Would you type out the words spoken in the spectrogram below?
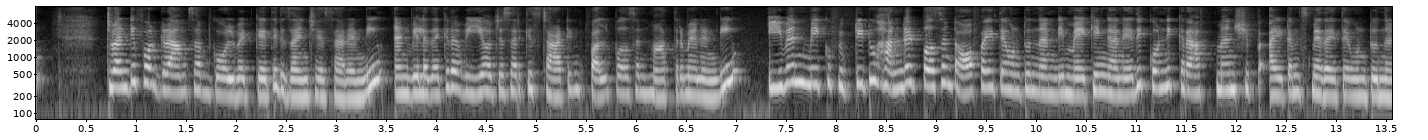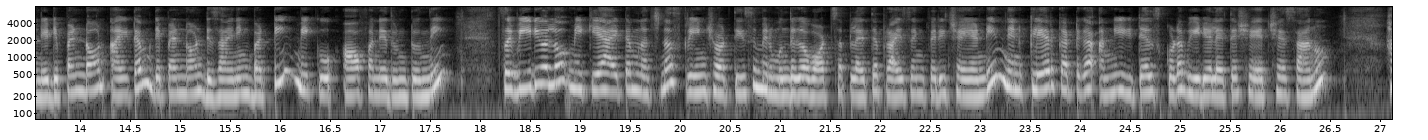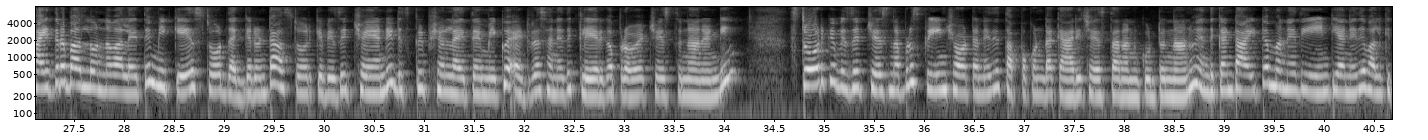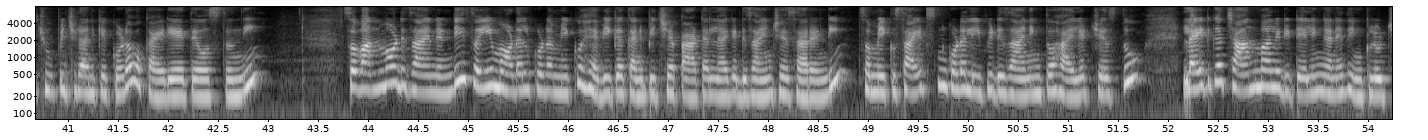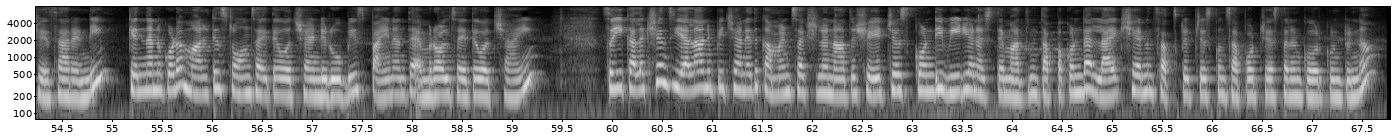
Twenty four grams of gold బెట్కి అయితే డిజైన్ చేశారండి. అండ్ వీళ్ళ దగ్గర విఏ వచ్చేసరికి స్టార్టింగ్ ట్వెల్వ్ పర్సెంట్ మాత్రమేనండి. ఈవెన్ మీకు fifty to hundred percent off అయితే ఉంటుందండి. మేకింగ్ అనేది కొన్ని క్రాఫ్ట్మెన్షిప్ ఐటమ్స్ మీద అయితే ఉంటుందండి. Depend on item depend on designing బట్టి మీకు ఆఫ్ అనేది ఉంటుంది. సో వీడియోలో మీకు ఏ ఐటమ్ నచ్చినా స్క్రీన్ షాట్ తీసి మీరు ముందుగా వాట్సాప్లో అయితే ప్రైస్ ఎంక్వైరీ చేయండి. నేను క్లియర్ కట్గా అన్ని డీటెయిల్స్ కూడా వీడియోలో అయితే షేర్ చేశాను. హైదరాబాద్లో ఉన్న వాళ్ళైతే మీకు ఏ స్టోర్ దగ్గర ఉంటే ఆ స్టోర్కి విజిట్ చేయండి. డిస్క్రిప్షన్లో అయితే మీకు అడ్రస్ అనేది క్లియర్గా ప్రొవైడ్ చేస్తున్నానండి. స్టోర్కి విజిట్ చేసినప్పుడు స్క్రీన్ షాట్ అనేది తప్పకుండా క్యారీ చేస్తారనుకుంటున్నాను ఎందుకంటే ఐటమ్ అనేది ఏంటి అనేది వాళ్ళకి చూపించడానికి కూడా ఒక ఐడియా అయితే వస్తుంది. సో వన్ మోర్ డిజైన్ అండి. సో ఈ మోడల్ కూడా మీకు హెవీగా కనిపించే ప్యాటర్న్ లాగే డిజైన్ చేశారండి. సో మీకు సైడ్స్ని కూడా లీఫీ డిజైనింగ్తో హైలైట్ చేస్తూ లైట్గా చాంద్మాలి డీటెయిలింగ్ అనేది ఇంక్లూడ్ చేశారండి. కిందన కూడా మల్టీ స్టోన్స్ అయితే వచ్చాయండి. రూబీస్ పైన అంతా ఎమరాల్స్ అయితే వచ్చాయి. సో ఈ కలెక్షన్స్ ఎలా అనిపించాయి అనేది కమెంట్ సెక్షన్లో నాతో షేర్ చేసుకోండి. వీడియో నచ్చితే మాత్రం తప్పకుండా లైక్ షేర్ అండ్ సబ్స్క్రైబ్ చేసుకొని సపోర్ట్ చేస్తారని కోరుకుంటున్నాను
